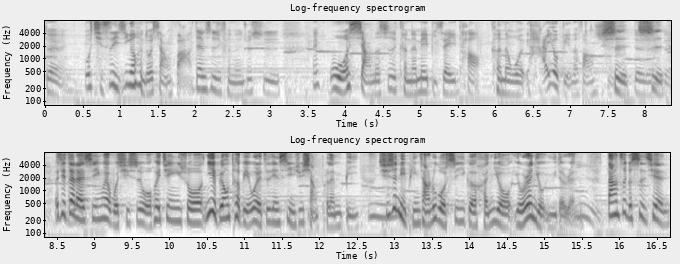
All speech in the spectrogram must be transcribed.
对我其实已经有很多想法，但是可能就是，哎，我想的是可能 maybe 这一套，可能我还有别的方式。是是，而且再来是因为我其实我会建议说，你也不用特别为了这件事情去想 Plan B。其嗯实你平常如果是一个很有游刃有余的人，当这个事件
